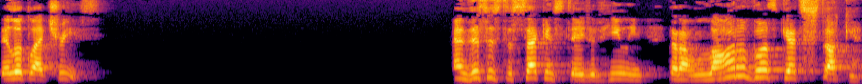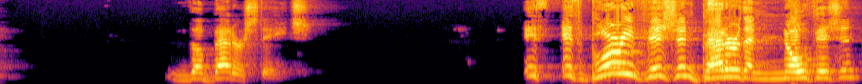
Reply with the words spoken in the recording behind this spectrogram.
They look like trees. And this is the second stage of healing that a lot of us get stuck in the better stage. Is, is blurry vision better than no vision?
